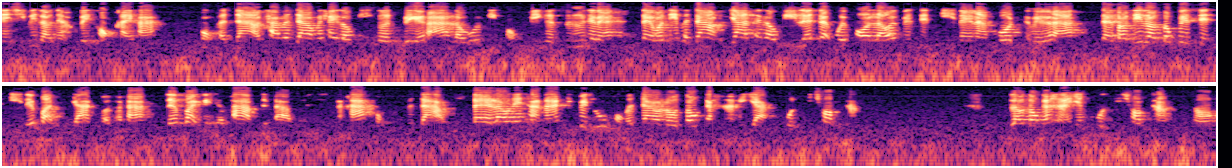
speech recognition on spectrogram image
ในชีวิตเราเนี่ยเป็นของใครคะของพระเจ้า ถ้าพระเจ้าไม่ให้เรามีเงินเป็นไงคะ เราก็มีของมีเงินซื้อใช่ไหมแต่วันนี้พระเจ้าอนุญาตให้เรามี และจะอวยพรเราให้เป็นเศรษฐีในอนาคตใช่ไหมคะแต่ตอนนี้เราต้องเป็นเศรษฐีในฝันญาติก่อนนะคะ และฝ่ายกายภาพจะตามนะคะของพระเจ้า แต่เราในฐานะที่เป็นลูกของพระเจ้าเราต้องกระหายอย่างคนที่ชอบทำเราต้องกระหายอย่างคนที่ชอบทำเนาะ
